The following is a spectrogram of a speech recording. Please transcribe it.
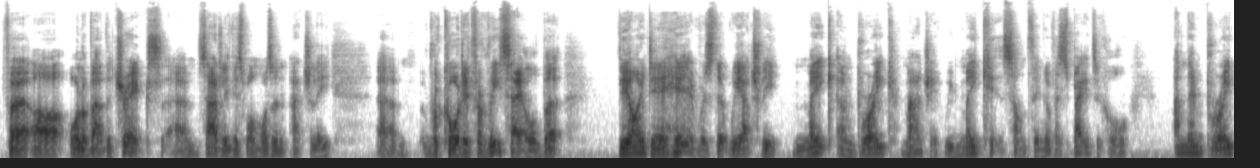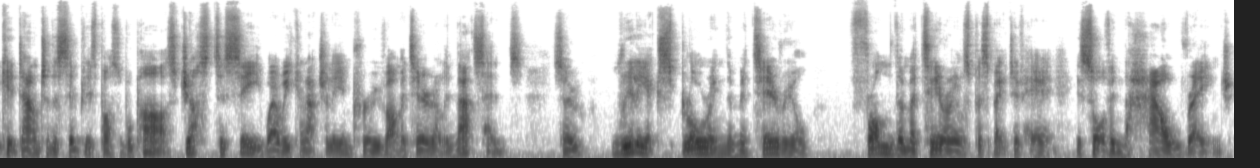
for our all about the tricks. Um, sadly this one wasn't actually um, recorded for resale but the idea here was that we actually make and break magic. We make it something of a spectacle and then break it down to the simplest possible parts just to see where we can actually improve our material in that sense. So, really exploring the material from the material's perspective here is sort of in the how range.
